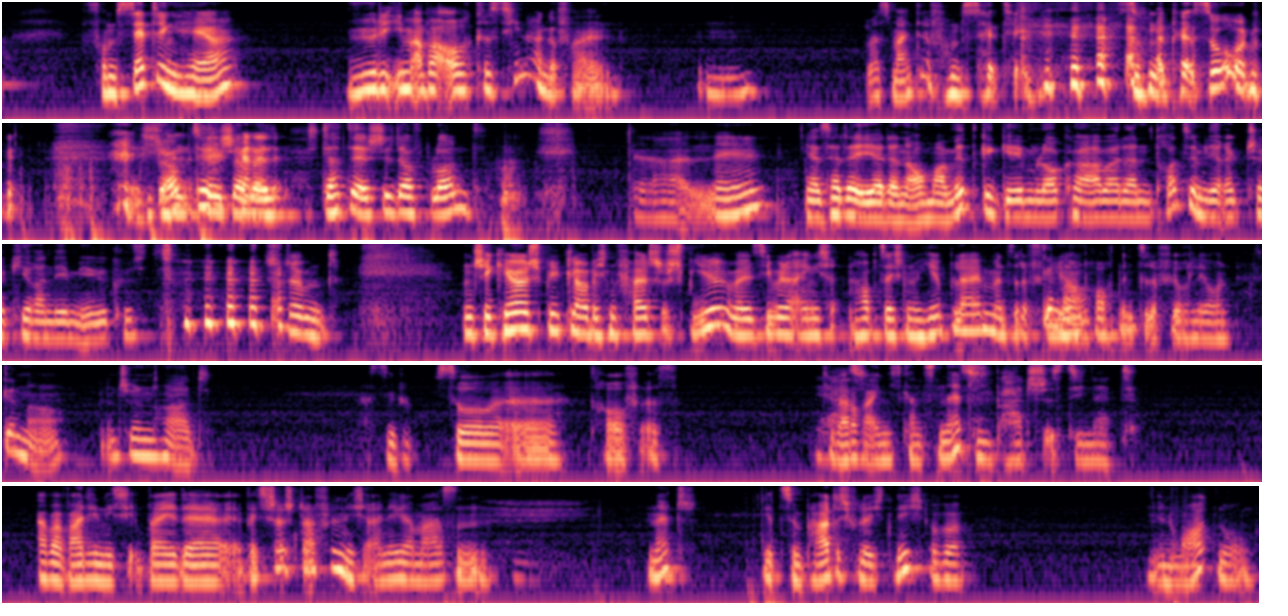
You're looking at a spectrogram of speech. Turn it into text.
Vom Setting her würde ihm aber auch Christina gefallen. Mhm. Was meint er vom Setting? so eine Person. Ich optisch, aber er, ich dachte, er steht auf blond. Ja, nee. Ja, das hat er ihr dann auch mal mitgegeben, locker, aber dann trotzdem direkt Shakira neben ihr geküsst. Stimmt. Und Shakira spielt, glaube ich, ein falsches Spiel, weil sie will eigentlich hauptsächlich nur hier bleiben. Wenn sie dafür genau. Leon braucht, nimmt sie dafür Leon. Genau. Ganz schön hart sie wirklich so äh, drauf ist. Die ja, war doch eigentlich ganz nett. Sympathisch ist die nett. Aber war die nicht bei der Bachelor-Staffel nicht einigermaßen nett? Jetzt sympathisch vielleicht nicht, aber in Ordnung.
